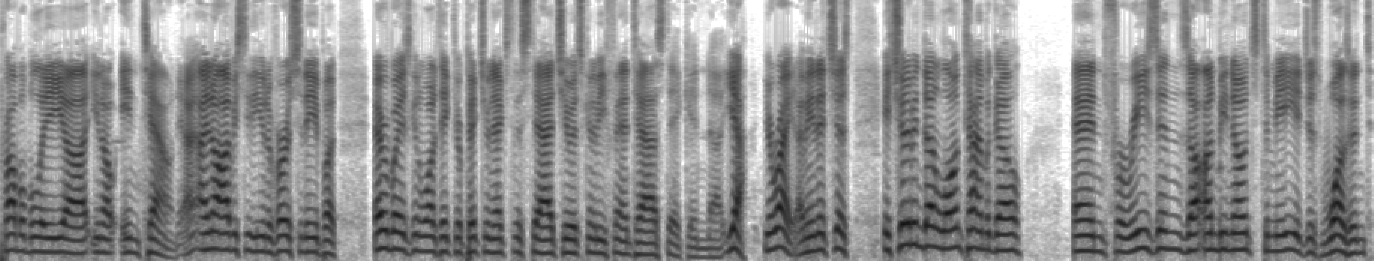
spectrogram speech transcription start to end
probably uh, you know in town. I, I, know obviously the university, but everybody's going to want to take their picture next to the statue. It's going to be fantastic, and uh, yeah, you're right. I mean, it's just it should have been done a long time ago, and for reasons uh, unbeknownst to me, it just wasn't.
